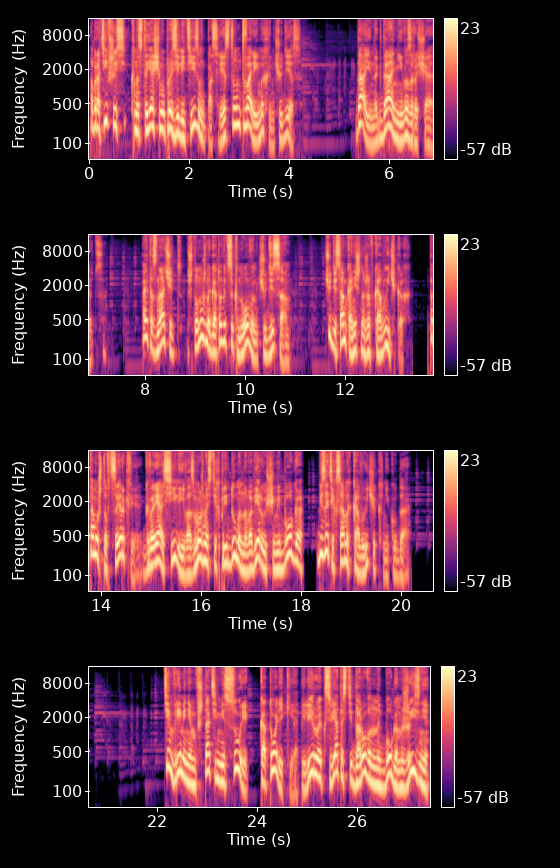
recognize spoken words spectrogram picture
обратившись к настоящему прозелитизму посредством творимых им чудес. Да, иногда они возвращаются. А это значит, что нужно готовиться к новым чудесам. Чудесам, конечно же, в кавычках. Потому что в церкви, говоря о силе и возможностях придуманного верующими Бога, без этих самых кавычек никуда. Тем временем в штате Миссури католики, апеллируя к святости дарованной Богом жизни,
